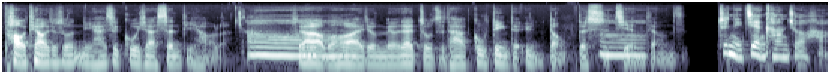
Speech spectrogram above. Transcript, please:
跑跳，就说你还是顾一下身体好了，哦，所以他老婆后来就没有再阻止他固定的运动的时间，这样子。就你健康就好。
